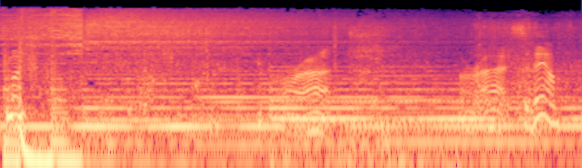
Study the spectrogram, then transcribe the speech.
Come on. All right. All right, sit down.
